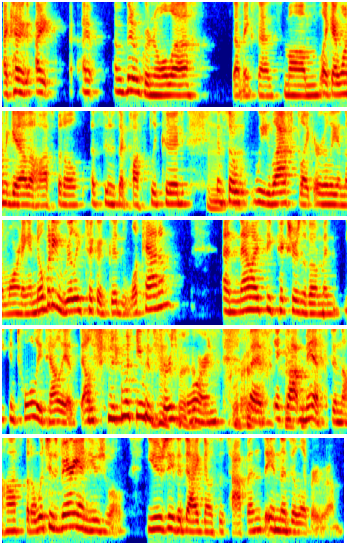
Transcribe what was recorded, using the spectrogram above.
i kind of i, I i'm a bit of a granola that makes sense. Mom like i want to get out of the hospital as soon as i possibly could. And so mm-hmm. we left like early in the morning and nobody really took a good look at him. And now i see pictures of him and you can totally tell he has down syndrome when he was first born but it got missed in the hospital which is very unusual. Usually the diagnosis happens in the delivery room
